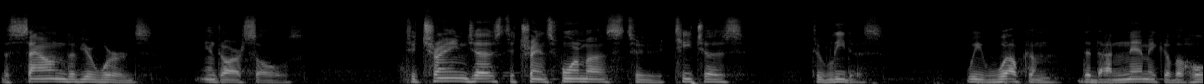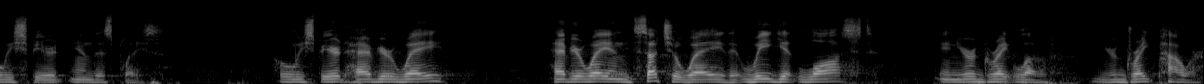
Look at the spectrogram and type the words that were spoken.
the sound of your words into our souls to change us, to transform us, to teach us, to lead us. We welcome the dynamic of the Holy Spirit in this place. Holy Spirit, have your way. Have your way in such a way that we get lost in your great love, in your great power.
